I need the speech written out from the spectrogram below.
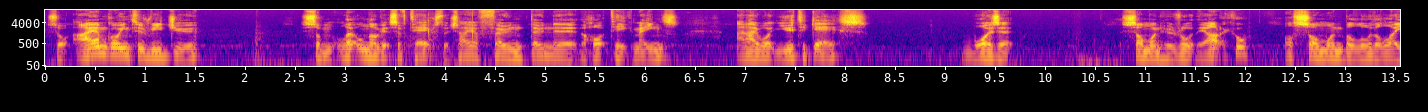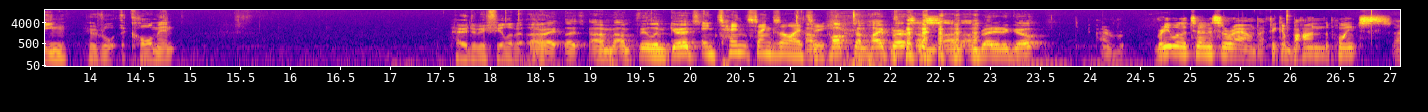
So I am going to read you some little nuggets of text which I have found down the, the hot take mines, and I want you to guess was it someone who wrote the article or someone below the line who wrote the comment? How do we feel about that? All right, let's. I'm I'm feeling good. Intense anxiety. I'm pumped. I'm hyper. I'm, I'm, I'm ready to go. I r- really want to turn this around. I think I'm behind the points. I,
